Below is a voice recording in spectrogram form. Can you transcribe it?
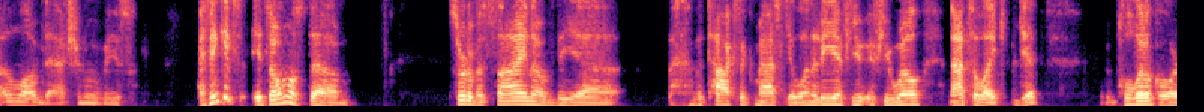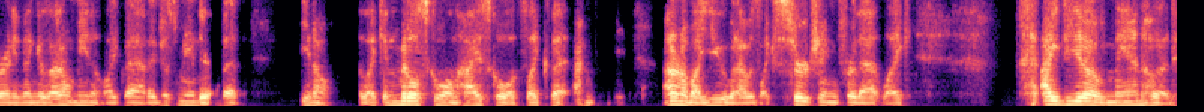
I loved action movies. I think it's it's almost um sort of a sign of the uh the toxic masculinity if you if you will. Not to like get political or anything because I don't mean it like that. I just mean Yeah. that you know, like in middle school and high school, it's like that. I'm, I don't know about you, but I was like searching for that like idea of manhood,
